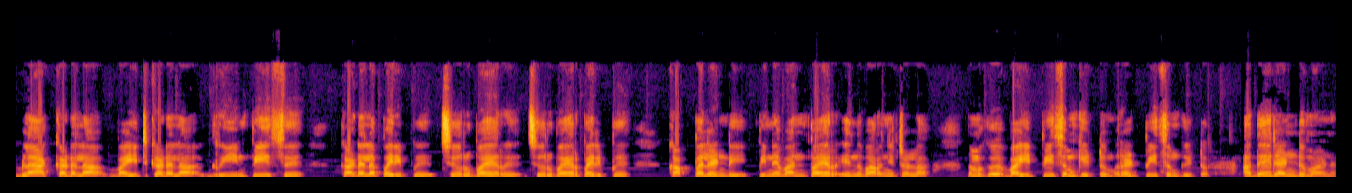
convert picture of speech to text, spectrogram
ബ്ലാക്ക് കടല വൈറ്റ് കടല ഗ്രീൻ പീസ് കടലപ്പരിപ്പ് ചെറുപയർ ചെറുപയർ പരിപ്പ് കപ്പലണ്ടി പിന്നെ വൻപയർ എന്ന് പറഞ്ഞിട്ടുള്ള നമുക്ക് വൈറ്റ് പീസും കിട്ടും റെഡ് പീസും കിട്ടും. അത് രണ്ടുമാണ്.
